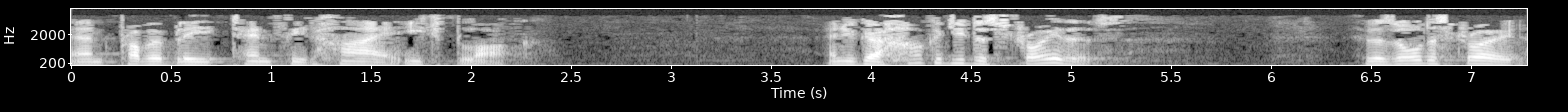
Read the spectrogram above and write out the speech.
and probably 10 feet high, each block. And you go, how could you destroy this? It was all destroyed.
